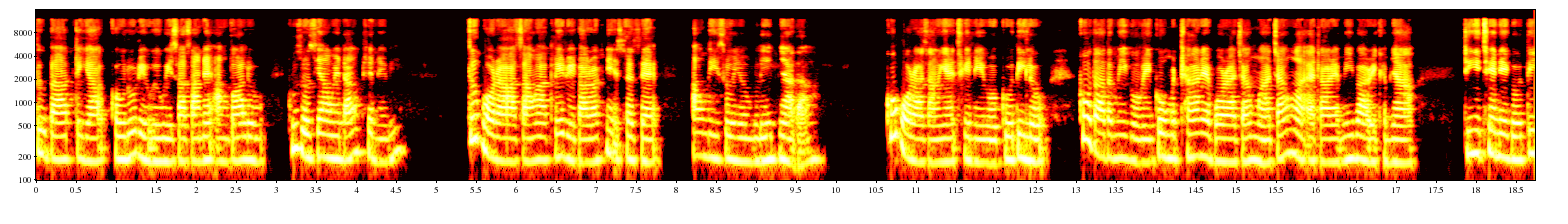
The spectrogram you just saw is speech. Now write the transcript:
သူ့သားတယောက်ဂုံတို့တွေဝေဝေဆဆနဲ့အောင်သွားလို့ခုဆိုဆရာဝန်တောင်းဖြစ်နေပြီ။သူ့ဘော်ဒါဆောင်ကကလေးတွေကတော့နှစ်အဆက်ဆက်အောင်ဒီဆိုယုံကလေးမျှတာကိုဘော်ဒါဆောင်ရဲ့အခြေအနေကိုကိုသိလို့ကိုသားသမီးကိုပင်ကိုမထားတဲ့ဘော်ဒါကျောင်းမှာကျောင်းလာအပ်ထားတဲ့မိဘတွေခမဒီအခြေအနေကိုသိ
